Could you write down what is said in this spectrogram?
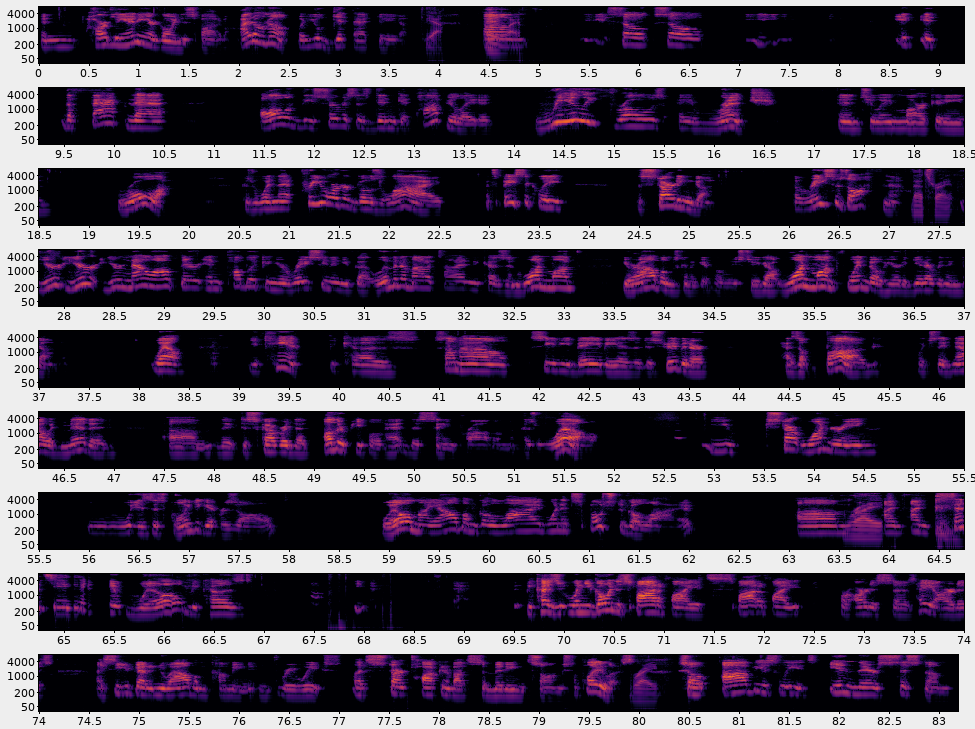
and hardly any are going to Spotify. I don't know, but you'll get that data. Yeah. Anyway. Um, so so it it the fact that all of these services didn't get populated really throws a wrench into a marketing rollout. Because when that pre-order goes live that's basically the starting gun. The race is off now. That's right. you're you're you're now out there in public and you're racing and you've got a limited amount of time because in one month your album's going to get released. So you got one month window here to get everything done well you can't because somehow cd baby as a distributor has a bug which they've now admitted um, they've discovered that other people have had this same problem as well. You start wondering is this going to get resolved? Will my album go live when it's supposed to go live? Um, right. I'm, I'm sensing it will because because when you go into Spotify, it's Spotify for artists says, "Hey, artists, I see you've got a new album coming in three weeks. Let's start talking about submitting songs to playlists." Right. So obviously, it's in their system,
